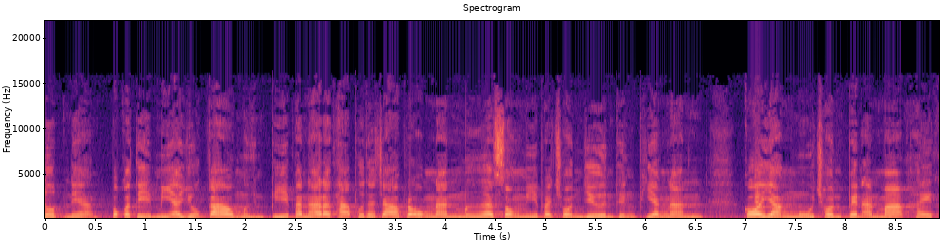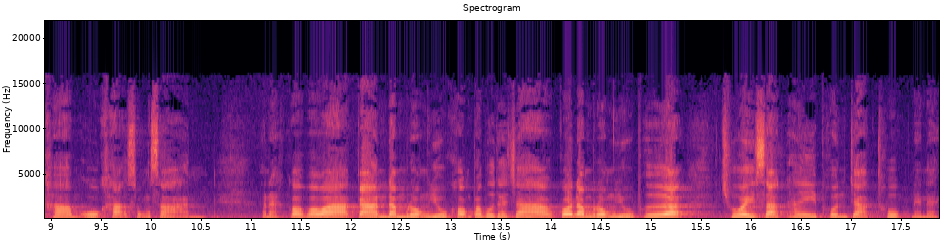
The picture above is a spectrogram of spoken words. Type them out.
นุษย์เนี่ยปกติมีอายุ 9 0,000 ปีพระนารถพุทธเจ้าพระองค์นั้น เมื่อทรงมีพระชนยืนถึงเพียงนั้น ก็ยังหมู่ชนเป็นอันมากให้ข้ามโอคะสงสารนะก็เพราะว่าการดำรงอยู่ของพระพุทธเจ้า ก็ดำรงอยู่เพื่อช่วยสัตว์ให้พ้นจากทุกข์เนี่ยนะ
